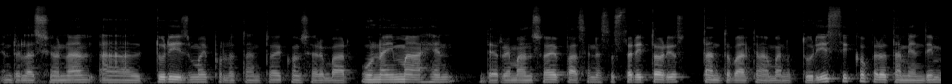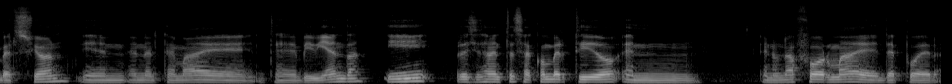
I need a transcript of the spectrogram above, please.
en relación al, turismo y por lo tanto de conservar una imagen de remanso de paz en estos territorios, tanto para el tema bueno, turístico, pero también de inversión en, en el tema de, vivienda. Y precisamente se ha convertido en, en una forma de, de poder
